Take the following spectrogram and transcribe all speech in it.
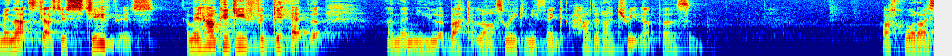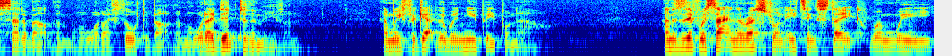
I mean, that's, that's just stupid. I mean, how could you forget that? And then you look back at last week and you think, how did I treat that person? Ach, what I said about them, or what I thought about them, or what I did to them, even. And we forget that we're new people now. And it's as if we're sat in the restaurant eating steak when, we,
